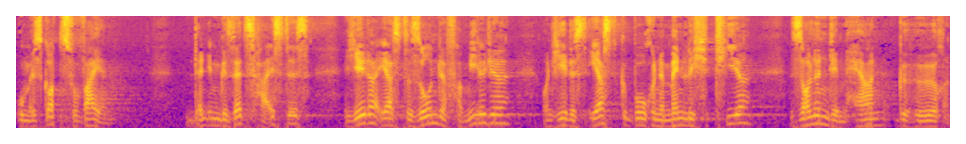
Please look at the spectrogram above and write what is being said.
um es Gott zu weihen. Denn im Gesetz heißt es, jeder erste Sohn der Familie und jedes erstgeborene männliche Tier sollen dem Herrn gehören.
